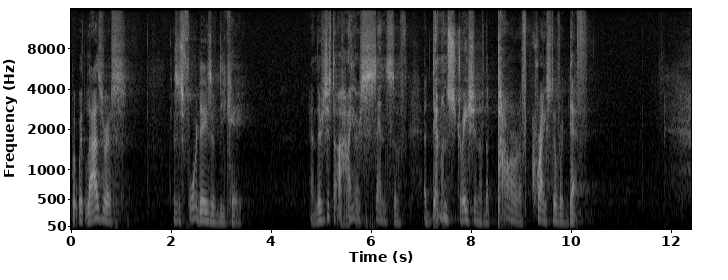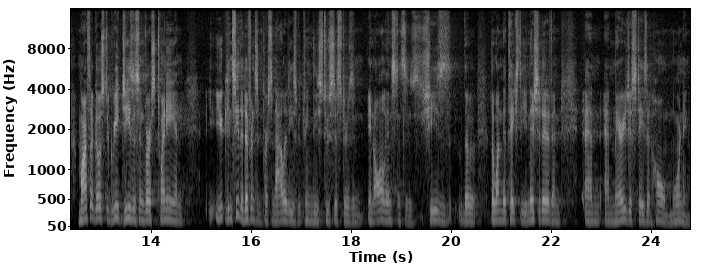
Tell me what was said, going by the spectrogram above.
But with Lazarus, this is four days of decay. And there's just a higher sense of a demonstration of the power of Christ over death. Martha goes to greet Jesus in verse 20, and you can see the difference in personalities between these two sisters in, in all instances. She's the, the one that takes the initiative, and, and, and Mary just stays at home mourning.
